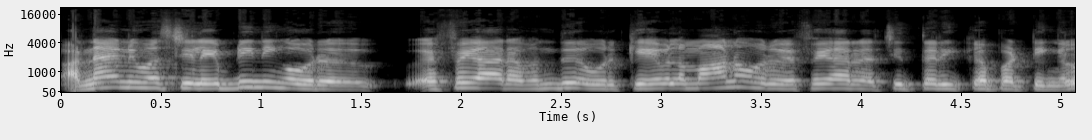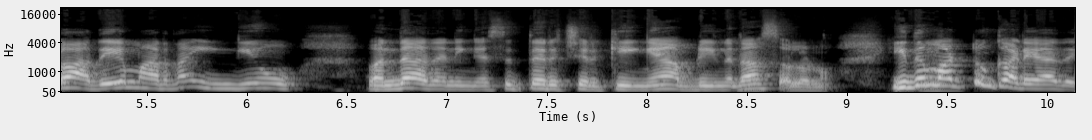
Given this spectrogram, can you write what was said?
அண்ணா யூனிவர்சிட்டியில எப்படி நீங்க ஒரு எஃப்ஐஆரை வந்து ஒரு கேவலமான ஒரு எஃப்ஐஆர் சித்தரிக்கப்பட்டீங்களோ அதே மாதிரிதான் இங்கேயும் வந்து அதை நீங்க சித்தரிச்சிருக்கீங்க அப்படின்னு தான் சொல்லணும். இது மட்டும் கிடையாது.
